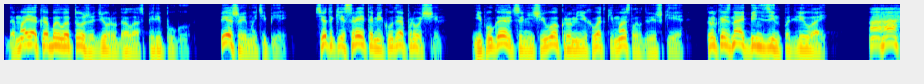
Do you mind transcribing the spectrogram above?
да моя кобыла тоже дёру дала с перепугу. Пешие мы теперь. Все-таки с рейтами куда проще. Не пугаются ничего, кроме нехватки масла в движке. Только знай, бензин подливай. — Ага,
